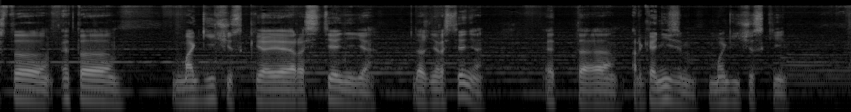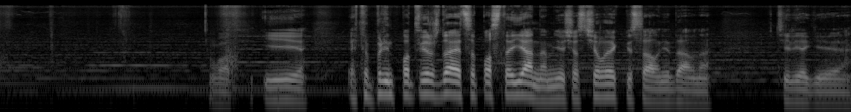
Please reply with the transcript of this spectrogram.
что это магическое растение. Даже не растение, это организм магический. Вот. И это, блин, подтверждается постоянно. Мне сейчас человек писал недавно в телеге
